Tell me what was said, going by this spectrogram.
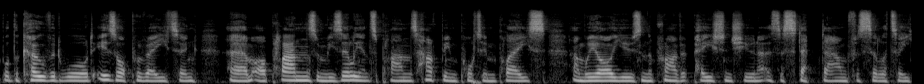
but the COVID ward is operating. Um, our plans and resilience plans plans have been put in place and we are using the private patients unit as a step down facility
